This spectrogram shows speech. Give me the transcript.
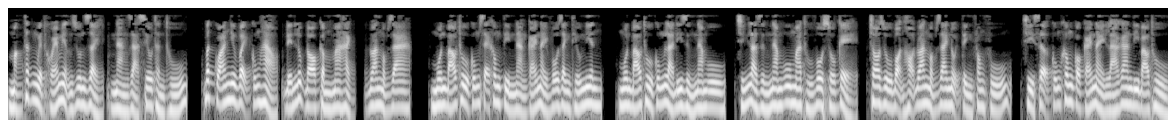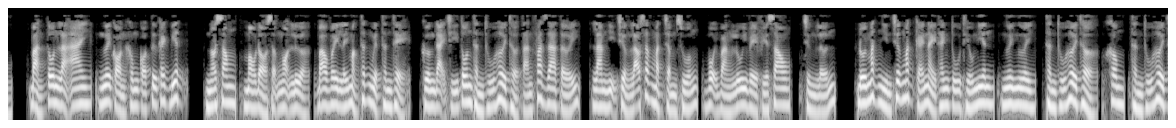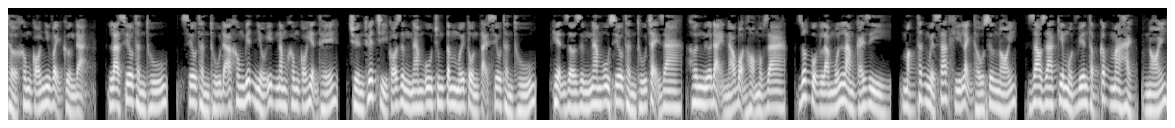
Mặc thất nguyệt khóe miệng run rẩy, nàng giả siêu thần thú, bất quá như vậy cũng hảo, đến lúc đó cầm ma hạch, đoan mộc ra, muốn báo thù cũng sẽ không tìm nàng cái này vô danh thiếu niên, muốn báo thù cũng là đi rừng Nam U, chính là rừng Nam U ma thú vô số kể, cho dù bọn họ đoan mộc giai nội tình phong phú, chỉ sợ cũng không có cái này lá gan đi báo thù. Bản tôn là ai, ngươi còn không có tư cách biết. Nói xong, màu đỏ sậm ngọn lửa, bao vây lấy mặc thất nguyệt thân thể, cường đại trí tôn thần thú hơi thở tán phát ra tới, làm nhị trưởng lão sắc mặt trầm xuống, vội vàng lui về phía sau, trừng lớn, đôi mắt nhìn trước mắt cái này thanh tú thiếu niên, ngươi ngươi, thần thú hơi thở, không, thần thú hơi thở không có như vậy cường đại, là siêu thần thú, siêu thần thú đã không biết nhiều ít năm không có hiện thế, truyền thuyết chỉ có rừng Nam U trung tâm mới tồn tại siêu thần thú, hiện giờ rừng Nam U siêu thần thú chạy ra, hơn nữa đại náo bọn họ mộc ra, rốt cuộc là muốn làm cái gì, mặc thất nguyệt sát khí lạnh thấu xương nói, giao ra kia một viên thập cấp ma hạch, nói,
